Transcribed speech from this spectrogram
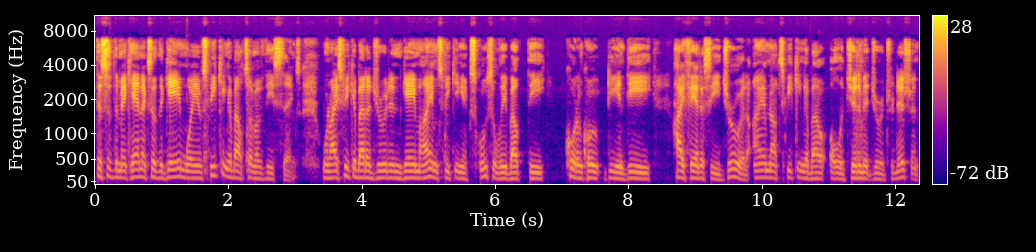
this is the mechanics of the game way of speaking about some of these things. When I speak about a Druidan game, I am speaking exclusively about the quote unquote D and D high fantasy druid. I am not speaking about a legitimate druid tradition.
